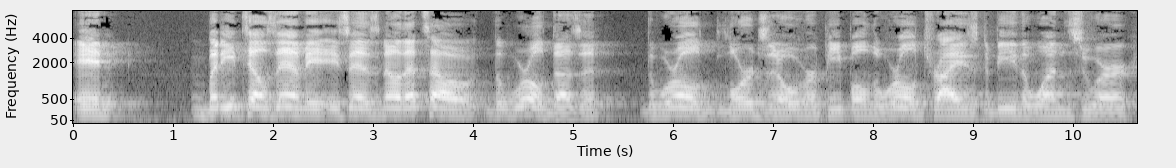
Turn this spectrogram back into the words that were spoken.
And but he tells them, he, he says, no, that's how the world does it. The world lords it over people. The world tries to be the ones who are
